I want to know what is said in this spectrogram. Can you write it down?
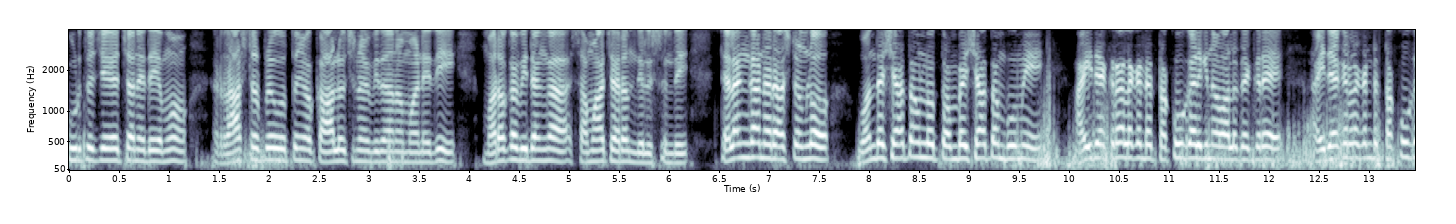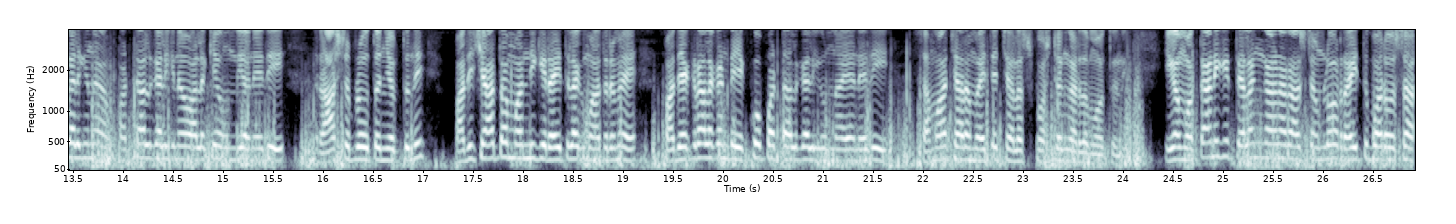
పూర్తి చేయొచ్చు అనేదేమో రాష్ట్ర ప్రభుత్వం యొక్క ఆలోచన విధానం అనేది మరొక విధంగా సమాచారం తెలుస్తుంది. తెలంగాణ రాష్ట్రంలో వంద శాతంలో తొంభై శాతం భూమి ఐదు ఎకరాల కంటే తక్కువ కలిగిన వాళ్ళ దగ్గరే ఐదు ఎకరాల కంటే తక్కువ కలిగిన పట్టాలు కలిగిన వాళ్ళకే ఉంది అనేది రాష్ట్ర ప్రభుత్వం చెప్తుంది. పది శాతం మందికి రైతులకు మాత్రమే పది ఎకరాల కంటే ఎక్కువ పట్టాలు కలిగి ఉన్నాయనేది సమాచారం అయితే చాలా స్పష్టంగా అర్థమవుతుంది. ఇక మొత్తానికి తెలంగాణ రాష్ట్రంలో రైతు భరోసా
